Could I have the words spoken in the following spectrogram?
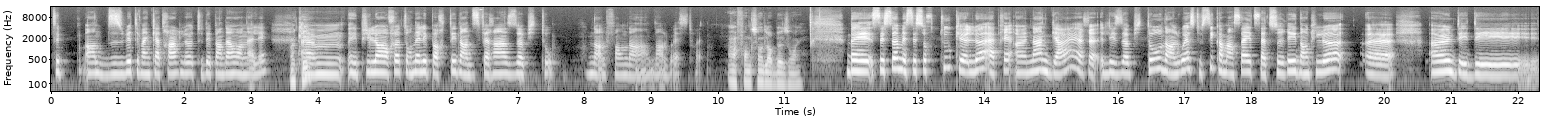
tu sais, entre 18 et 24 heures, là, tout dépendant où on allait. Euh, et puis là, on retournait les porter dans différents hôpitaux, dans le fond, dans, dans l'Ouest, ouais. En fonction de leurs besoins. Ben, c'est ça, mais c'est surtout que là, après un an de guerre, les hôpitaux dans l'Ouest aussi commençaient à être saturés. Donc là, euh, des,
